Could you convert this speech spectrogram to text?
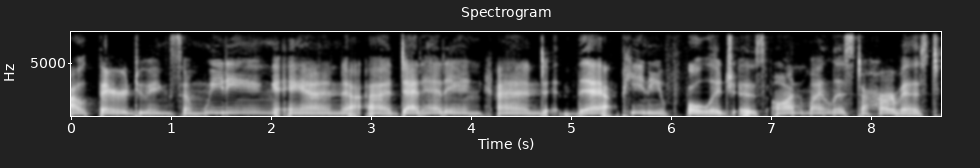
out there doing some weeding and uh, deadheading, and that peony foliage is on my list to harvest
